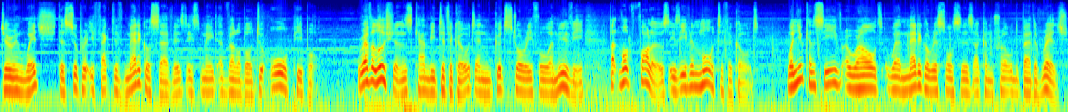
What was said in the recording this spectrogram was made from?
during which the super effective medical service is made available to all people. Revolutions can be difficult and good story for a movie, but what follows is even more difficult. When you conceive a world where medical resources are controlled by the rich,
